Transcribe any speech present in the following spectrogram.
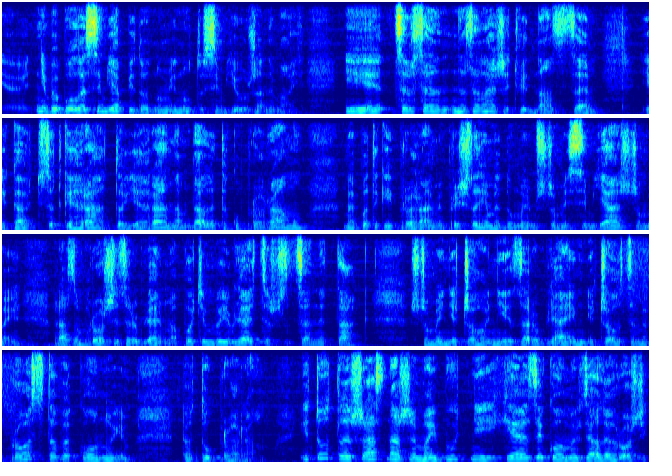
Е, Ніби була сім'я під одну минуту, сім'ї вже немає. І це все не залежить від нас. Це яка все-таки гра, то є гра, нам дали таку програму. Ми по такій програмі прийшли, і ми думаємо, що ми сім'я, що ми разом гроші заробляємо, а потім виявляється, що це не так, що ми нічого не заробляємо, нічого, це ми просто виконуємо е, ту програму. І тут лише наше майбутнє, яке, з якого ми взяли гроші,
